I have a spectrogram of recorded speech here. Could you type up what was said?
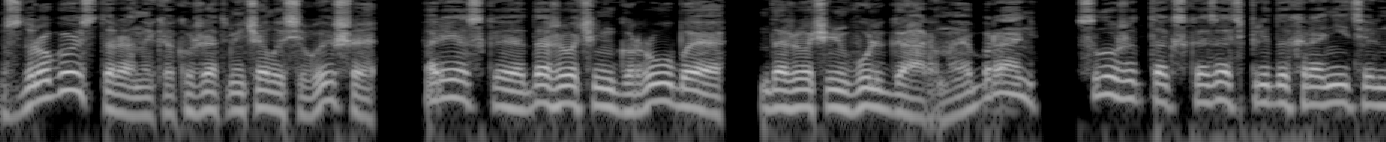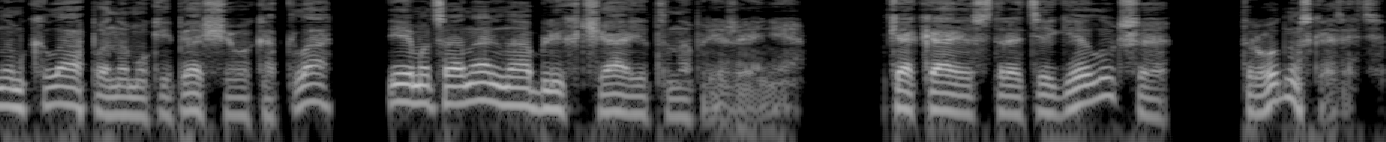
С другой стороны, как уже отмечалось выше, резкая, даже очень грубая, даже очень вульгарная брань служит, так сказать, предохранительным клапаном у кипящего котла и эмоционально облегчает напряжение. Какая стратегия лучше? Трудно сказать.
